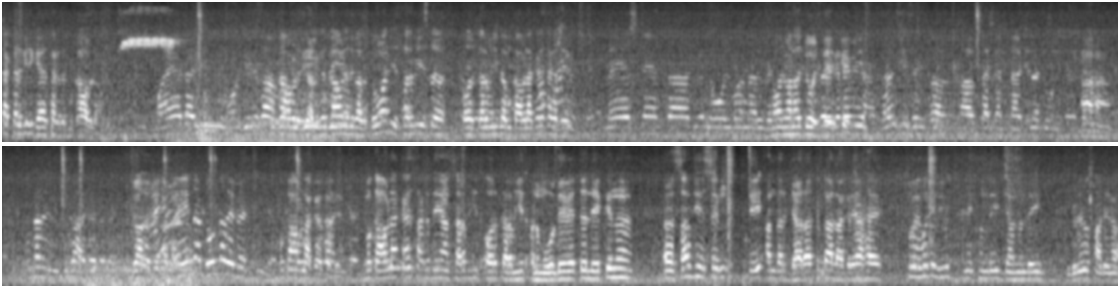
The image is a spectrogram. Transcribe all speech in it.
ਟੱਕਰ ਨਹੀਂ ਕਹਿ ਸਕਦਾ ਮੁਕਾਬਲਾ? ਮਾਇਆ ਦਾ ਜੀ ਹੁਣ ਜਿਹੜੇ ਹਿਸਾਬ ਨਾਲ ਮੁਕਾਬਲੇ ਦੀ ਗੱਲ ਦੇਖਦੇ ਮੁਕਾਬਲੇ ਦੀ ਗੱਲ ਦੋਵਾਂ ਦੀ ਸਰਵਿਸ ਔਰ ਕਰਮਜੀਤ ਦਾ ਮੁਕਾਬਲਾ ਕਹਿ ਸਕਦੇ ਹਾਂ? ਮੈਂ ਇਸ ਟਾਈਮ ਤਾਂ ਜਿਹੜੇ ਨੌਜਵਾਨਾਂ ਦੇ ਨੌਜਵਾਨਾਂ ਦਾ ਜੋਸ਼ ਦੇਖ ਕੇ। ਵੀ ਹਰਜੀਤ ਸਿੰਘ ਖਾਲ- ਖਾਲਸਾ ਕਰਨਾ ਜਿਹਨਾਂ ਚੋਂ ਨਹੀਂ ਹਾਂ ਹਾਂ। ਉਹਨਾਂ ਦੇ ਵਿੱਚ ਘਾ ਜਾਂਦਾ ਹੈ। ਜ਼ਿਆਦਾ ਦੇਖਾ ਇਹਨਾਂ ਦੋਨਾਂ ਦੇ ਵਿੱਚ ਹੀ ਹੈ। ਮੁਕਾਬਲਾ ਕਹਿ ਸਕਦੇ ਹਾਂ। ਮੁਕਾਬਲਾ ਕਹਿ ਸਕਦੇ ਹਾਂ ਸਰਬਜੀਤ ਔਰ ਕਰਮਜੀਤ ਅਨਮੋਲ ਦੇ ਵਿੱਚ ਲੇਕਿਨ ਸਰਬਜੀਤ ਸਿੰਘ ਦੇ ਅੰਦਰ ਜ਼ਿਆਦਾ ਝੁਕਾ ਲੱਗ ਰਿਹਾ ਹੈ। ਸੋ ਇਹੋ ਜਿਹੇ ਦੇਖਣ ਲਈ ਜਾਣਨ ਲਈ ਸਾਡੇ ਨਾਲ।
